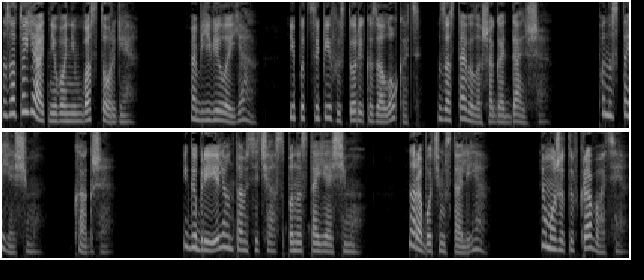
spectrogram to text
Зато я от него не в восторге объявила я и, подцепив историка за локоть, заставила шагать дальше. По-настоящему. Как же. И Габриэль он там сейчас по-настоящему. На рабочем столе. А может, и в кровати.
